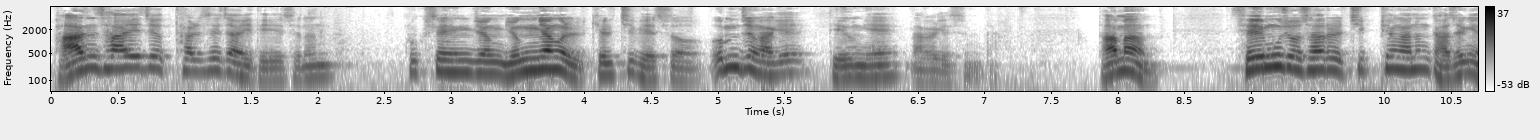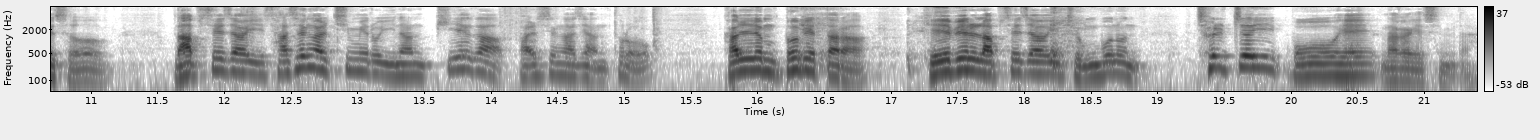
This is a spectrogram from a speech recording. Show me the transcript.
반사회적 탈세자에 대해서는 국세행정 역량을 결집해서 엄정하게 대응해 나가겠습니다. 다만 세무조사를 집행하는 과정에서 납세자의 사생활 침해로 인한 피해가 발생하지 않도록 관련 법에 따라 개별 납세자의 정보는 철저히 보호해 나가겠습니다.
